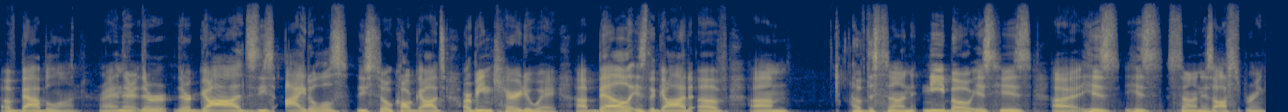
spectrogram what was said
of Babylon, right? And their, their, their gods, these idols, these so called gods, are being carried away. Uh, Bel is the god of. Um, of the sun. Nebo is his, uh, his, his son, his offspring.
